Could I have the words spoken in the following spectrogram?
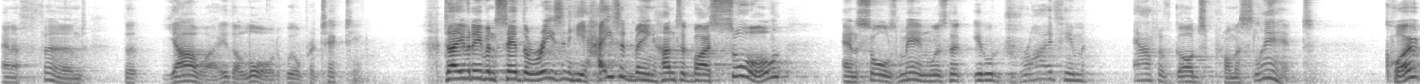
and affirmed that Yahweh, the Lord, will protect him. David even said the reason he hated being hunted by Saul and Saul's men was that it'll drive him out of God's promised land. Quote,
